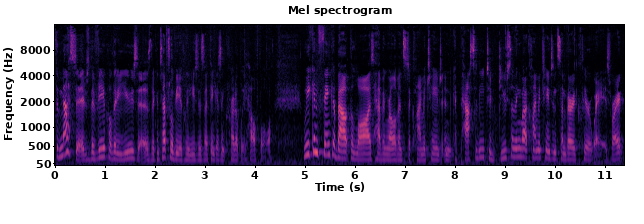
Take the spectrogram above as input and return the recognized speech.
the message, the vehicle that he uses, the conceptual vehicle he uses, I think is incredibly helpful we can think about the laws having relevance to climate change and capacity to do something about climate change in some very clear ways, right?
